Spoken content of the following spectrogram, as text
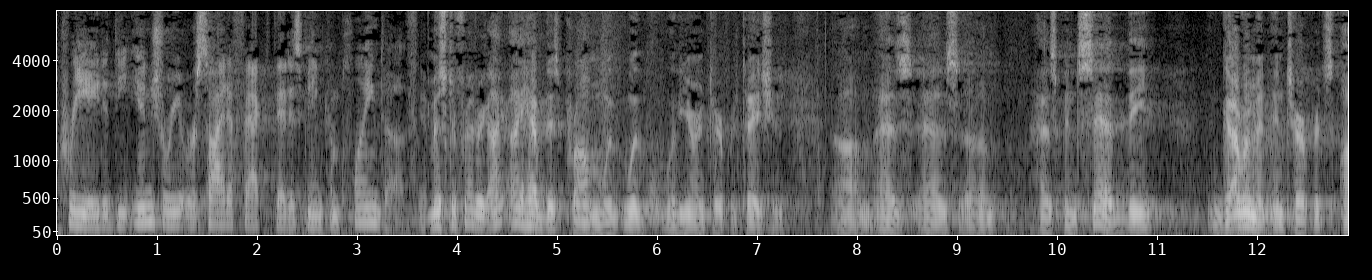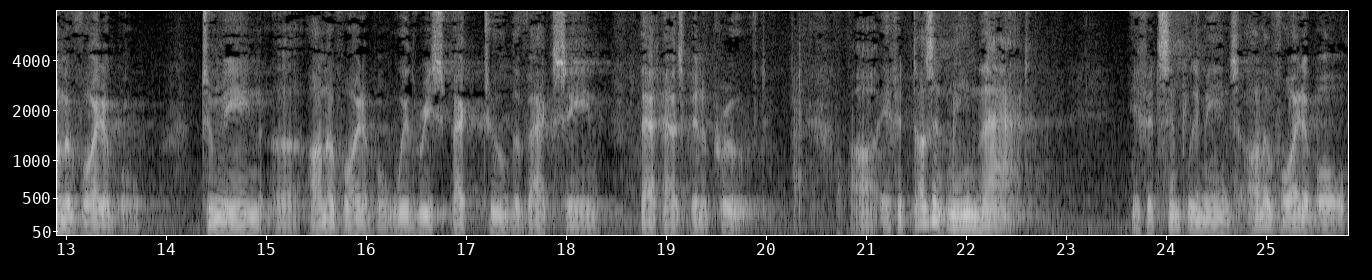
created the injury or side effect that is being complained of. Yeah, Mr. Frederick, I, I, have this problem with, with, with your interpretation. Um, as as um, has been said, the government interprets unavoidable to mean uh, unavoidable with respect to the vaccine that has been approved. Uh, if it doesn't mean that, if it simply means unavoidable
